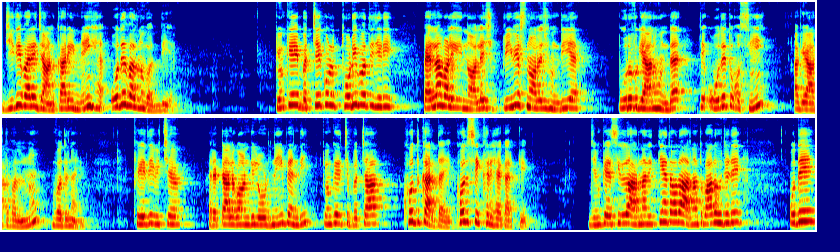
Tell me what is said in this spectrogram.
ਜਿਹਦੇ ਬਾਰੇ ਜਾਣਕਾਰੀ ਨਹੀਂ ਹੈ, ਉਹਦੇ ਵੱਲ ਨੂੰ ਵੱਧਦੀ ਹੈ। ਕਿਉਂਕਿ ਬੱਚੇ ਕੋਲ ਥੋੜੀ ਬਹੁਤੀ ਜਿਹੜੀ ਪਹਿਲਾਂ ਵਾਲੀ ਨੌਲੇਜ ਪ੍ਰੀਵੀਅਸ ਨੌਲੇਜ ਹੁੰਦੀ ਹੈ, ਪੂਰਵ ਗਿਆਨ ਹੁੰਦਾ ਹੈ, ਤੇ ਉਹਦੇ ਤੋਂ ਅਸੀਂ ਅਗਿਆਤ ਵੱਲ ਨੂੰ ਵਧਣਾ ਹੈ। ਫਿਰ ਇਹਦੇ ਵਿੱਚ ਰੱਟਾ ਲਗਾਉਣ ਦੀ ਲੋੜ ਨਹੀਂ ਪੈਂਦੀ, ਕਿਉਂਕਿ ਇਹਦੇ 'ਚ ਬੱਚਾ ਖੁਦ ਕਰਦਾ ਹੈ, ਖੁਦ ਸਿੱਖ ਰਿਹਾ ਕਰਕੇ। ਜਿਵੇਂ ਕਿ ਅਸੀਂ ਉਦਾਹਰਨਾਂ ਦਿੱਤੀਆਂ, ਤਾਂ ਉਦਾਹਰਨਾਂ ਤੋਂ ਬਾਅਦ ਉਹ ਜਿਹੜੇ ਉਹਦੇ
